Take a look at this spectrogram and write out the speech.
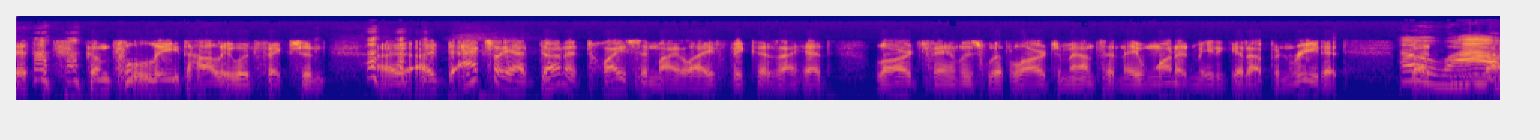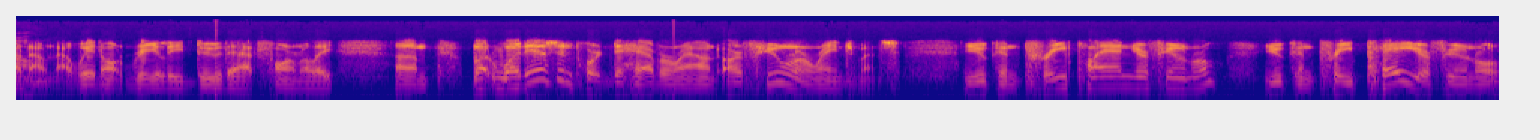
it's complete Hollywood fiction. I, I actually I've done it twice in my life because I had large families with large amounts, and they wanted me to get up and read it. Oh but wow! No, no, no. We don't really do that formally. Um, but what is important to have around are funeral arrangements. You can pre-plan your funeral, you can prepay your funeral,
